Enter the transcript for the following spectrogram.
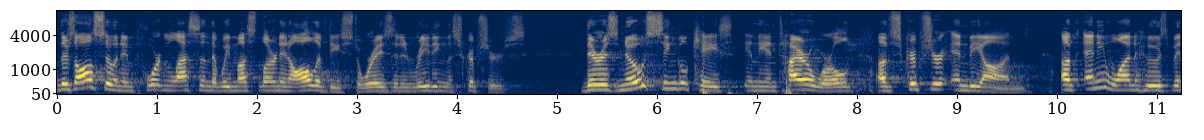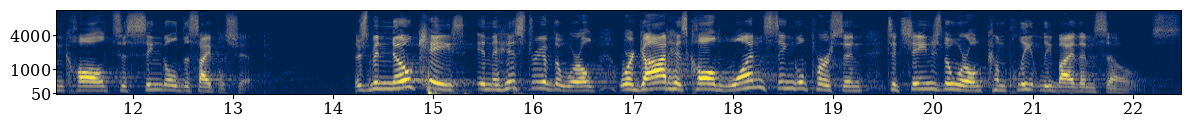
But there's also an important lesson that we must learn in all of these stories and in reading the scriptures. There is no single case in the entire world of scripture and beyond of anyone who's been called to single discipleship. There's been no case in the history of the world where God has called one single person to change the world completely by themselves.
